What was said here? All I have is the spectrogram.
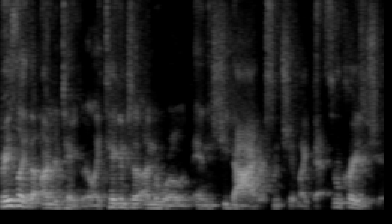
Basically, like the Undertaker, like take him to the underworld, and she died or some shit like that, some crazy shit.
